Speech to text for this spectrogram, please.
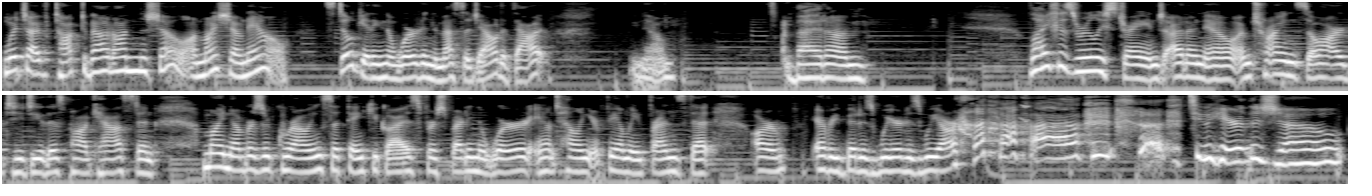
which I've talked about on the show, on my show now. Still getting the word and the message out of that, you know. But, um, life is really strange. I don't know. I'm trying so hard to do this podcast, and my numbers are growing. So, thank you guys for spreading the word and telling your family and friends that are every bit as weird as we are to hear the show.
